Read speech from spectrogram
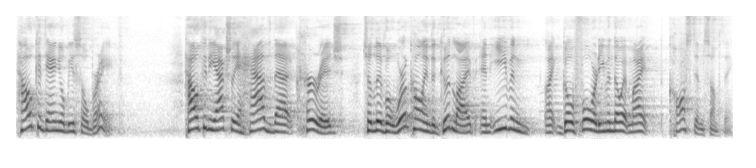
how could Daniel be so brave? How could he actually have that courage to live what we're calling the good life and even like go forward even though it might cost him something?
